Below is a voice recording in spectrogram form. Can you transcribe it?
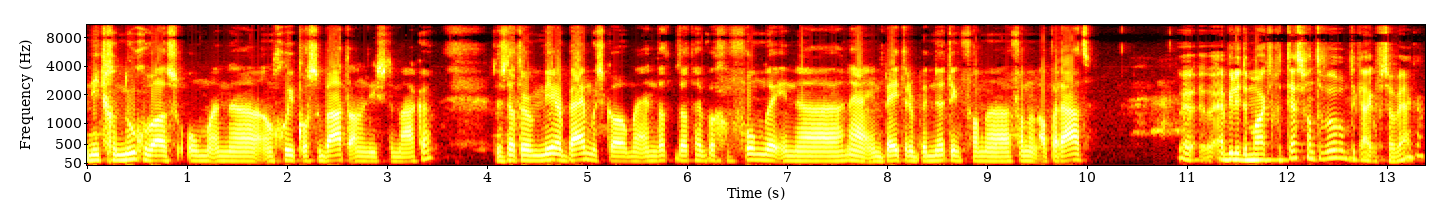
niet genoeg was om een, uh, een goede kostenbaatanalyse te maken. Dus dat er meer bij moest komen. En dat, dat hebben we gevonden in, uh, nou ja, in betere benutting van, uh, van een apparaat. hebben jullie de markt getest van tevoren om te kijken of het zou werken?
